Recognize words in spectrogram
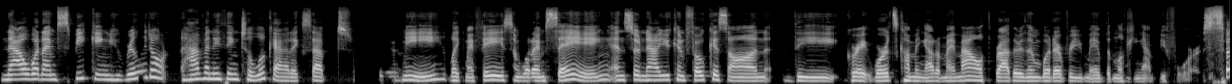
now when I'm speaking, you really don't have anything to look at except yeah. me, like my face and what I'm saying. And so now you can focus on the great words coming out of my mouth rather than whatever you may have been looking at before. So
